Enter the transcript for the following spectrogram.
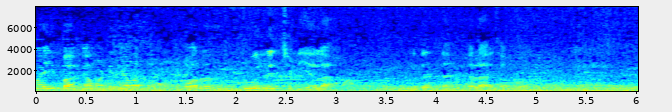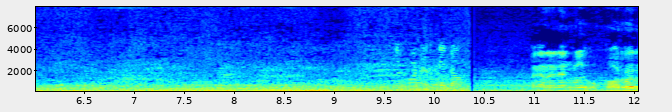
വൈബാക്കാൻ വേണ്ടി ഞാൻ പറഞ്ഞു ഹൊറർ ടൂൽ ഡി അല്ല ഇതന്നെ അല്ല സംഭവം. അങ്ങനെ ഞങ്ങൾ ഹൊറർ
